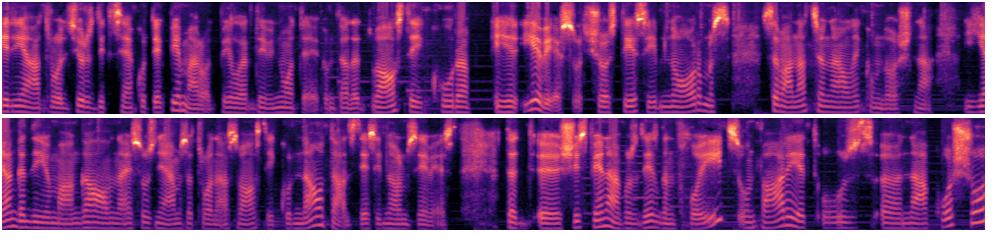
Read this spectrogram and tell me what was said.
ir jāatrodas jurisdikcijā, kur tiek piemērot pilāra divi noteikumi. Tātad valstī, kura ir ieviesusi šos tiesību normas savā nacionālajā likumdošanā. Ja gadījumā galvenais uzņēmums atrodas valstī, kur nav tādas tiesību normas ieviest, tad e, šis pienākums diezgan fluīds un pāriet uz uh, nākošo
